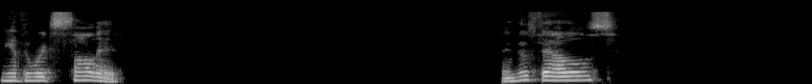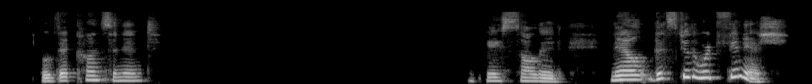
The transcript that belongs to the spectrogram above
We have the word solid. And those vowels, hold that consonant. Okay, solid. Now let's do the word finish.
